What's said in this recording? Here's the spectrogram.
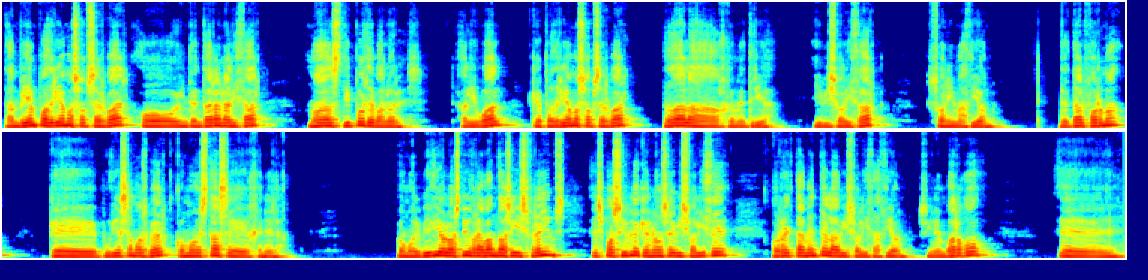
También podríamos observar o intentar analizar más tipos de valores, al igual que podríamos observar toda la geometría y visualizar su animación, de tal forma que pudiésemos ver cómo ésta se genera. Como el vídeo lo estoy grabando a 6 frames, es posible que no se visualice correctamente la visualización. Sin embargo, eh,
